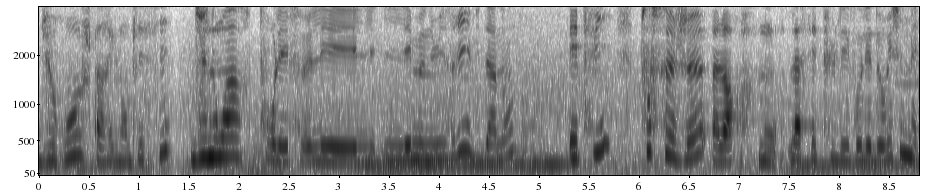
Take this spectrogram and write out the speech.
du rouge par exemple ici, du noir pour les, menuiseries évidemment. Et puis tout ce jeu, alors bon là c'est plus les volets d'origine, mais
